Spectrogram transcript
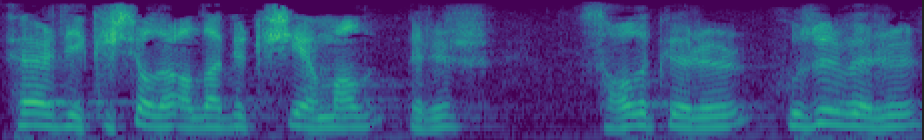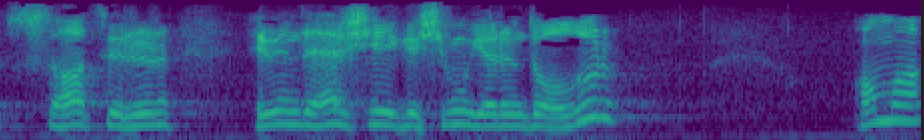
ferdi kişi olarak Allah bir kişiye mal verir, sağlık verir, huzur verir, sıhhat verir, evinde her şeyi geçimi yerinde olur. Ama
